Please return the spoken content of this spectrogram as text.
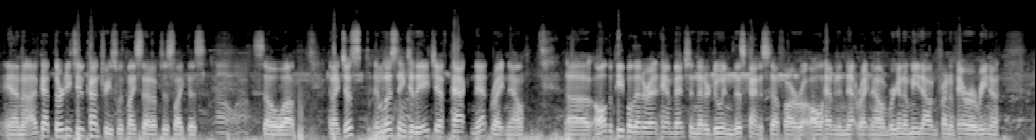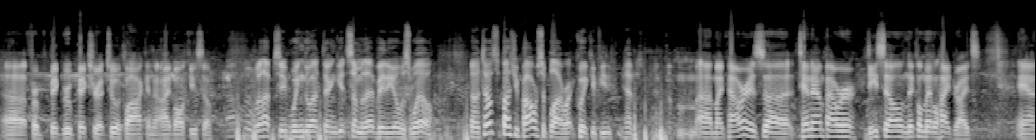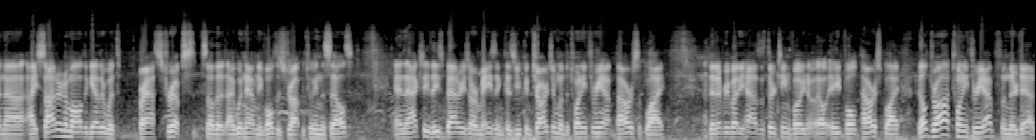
And uh, I've got 32 countries with my setup just like this. Oh wow. So, uh, and I just am listening to the HF Pack Net right now, uh, all the people that are at Hamvention that are doing this kind of stuff are all having a net right now, and we're going to meet out in front of Hara Arena uh, for a big group picture at two o'clock and an eyeball QSO. We'll have to see if we can go out there and get some of that video as well. Uh, tell us about your power supply right quick if you have. Uh, my power is uh, 10 amp hour D cell nickel metal hydrides, and uh, I soldered them all together with brass strips so that I wouldn't have any voltage drop between the cells. And actually, these batteries are amazing because you can charge them with a 23 amp power supply that everybody has a 13.8 volt 8 volt power supply. They'll draw 23 amps when they're dead,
